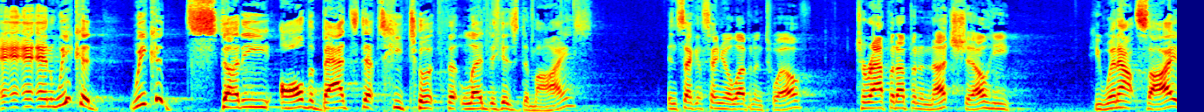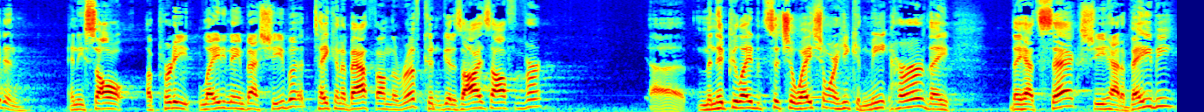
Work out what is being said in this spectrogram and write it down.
And we could, we could study all the bad steps he took that led to his demise in 2 Samuel 11 and 12. To wrap it up in a nutshell, he, he went outside and, and he saw a pretty lady named Bathsheba taking a bath on the roof, couldn't get his eyes off of her. Uh, manipulated the situation where he could meet her. They, they had sex. She had a baby.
